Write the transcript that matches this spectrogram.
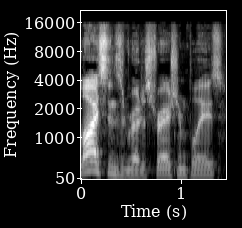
License and registration, please.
